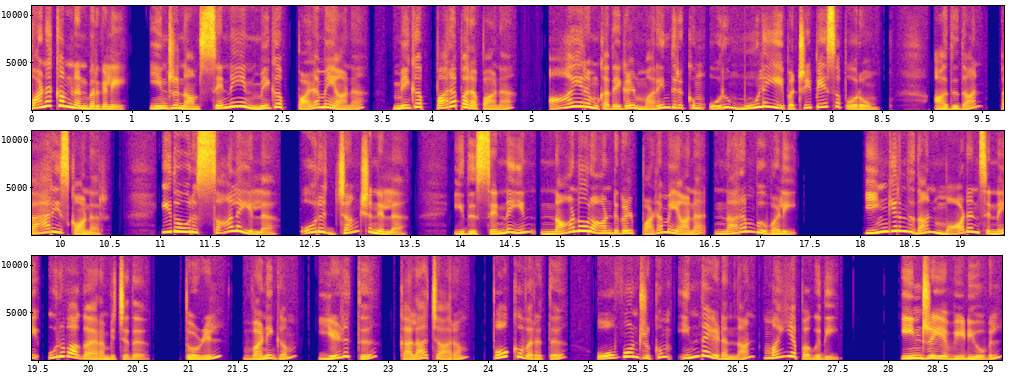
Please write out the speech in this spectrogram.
வணக்கம் நண்பர்களே. இன்று நாம் சென்னையின் மிக பழமையான மிக பரபரப்பான ஆயிரம் கதைகள் மறைந்திருக்கும் ஒரு மூளையை பற்றி பேசப் போறோம். அதுதான் பாரிஸ் கார்னர் இது ஒரு சாலை இல்ல ஒரு ஜங்ஷன் இல்ல. இது சென்னையின் நானூறு ஆண்டுகள் பழமையான நரம்பு வழி. இங்கிருந்துதான் மாடர்ன் சென்னை உருவாக ஆரம்பிச்சது. தொழில் வணிகம் எழுத்து கலாச்சாரம் போக்குவரத்து ஒவ்வொன்றுக்கும் இந்த இடம்தான் மையப்பகுதி இன்றைய வீடியோவில்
